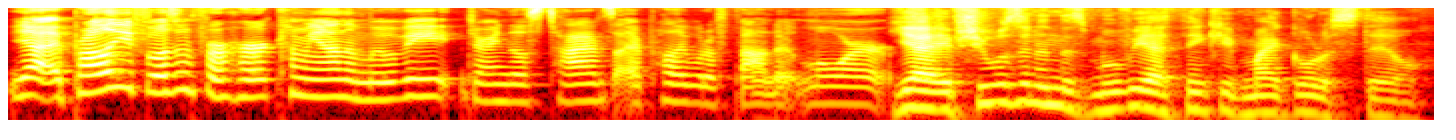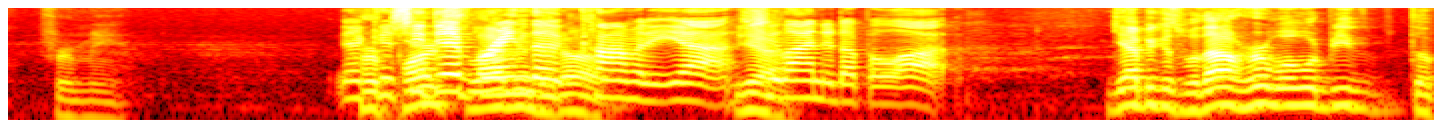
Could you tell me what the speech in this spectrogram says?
Yeah, it probably if it wasn't for her coming on the movie during those times, I probably would have found it more. yeah, if she wasn't in this movie, I think it might go to stale for me. Yeah, because she did bring the comedy. Yeah, Yeah. she lined it up a lot. Yeah, because without her, what would be the?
